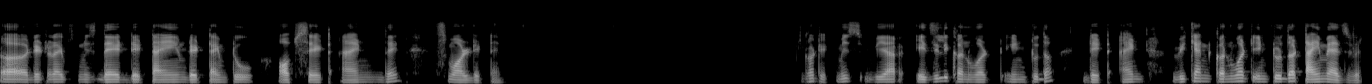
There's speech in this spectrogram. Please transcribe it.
uh, data types means date date time date time to offset and then small date time. Got it? Means we are easily convert into the date and we can convert into the time as well.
